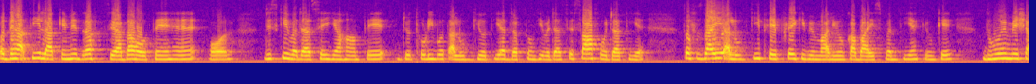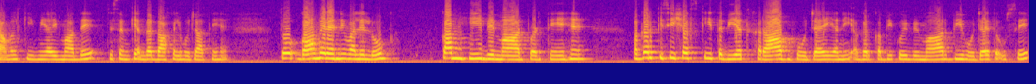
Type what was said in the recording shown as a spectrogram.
اور دیہاتی علاقے میں درخت زیادہ ہوتے ہیں اور جس کی وجہ سے یہاں پہ جو تھوڑی بہت آلودگی ہوتی ہے، درختوں کی وجہ سے صاف ہو جاتی ہے۔ تو فضائی آلودگی، پھیپھڑے کی بیماریوں کا باعث بنتی ہے کیونکہ دھوئیں میں شامل کیمیائی مادے جسم کے اندر داخل ہو جاتے ہیں۔ تو گاؤں میں رہنے والے لوگ کم ہی بیمار پڑتے ہیں۔ اگر کسی شخص کی طبیعت خراب ہو جائے یعنی اگر کبھی کوئی بیمار بھی ہو جائے، تو اسے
